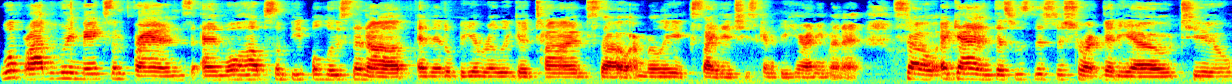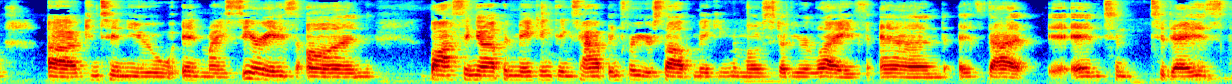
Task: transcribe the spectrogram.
we'll probably make some friends and we'll help some people loosen up and it'll be a really good time. So I'm really excited. She's going to be here any minute. So again, this was just a short video to uh, continue in my series on bossing up and making things happen for yourself, making the most of your life. And it's that, and today's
